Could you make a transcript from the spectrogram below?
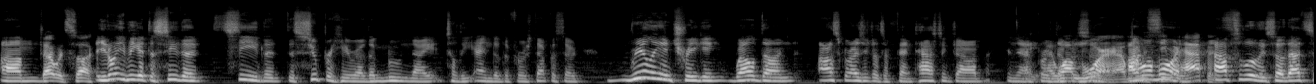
um, That would suck. you don't even get to see the see the the superhero the moon knight till the end of the first episode really intriguing well done oscar isaac does a fantastic job in that I- first I want episode. more. I wanna see what happens. absolutely so that's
